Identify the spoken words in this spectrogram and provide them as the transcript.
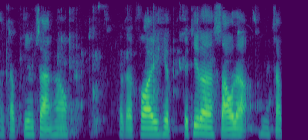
นะครับทีมสร้างเฮาแล้วก็คอยเฮ็ดไปที่ละเสาแล้วนะครับ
